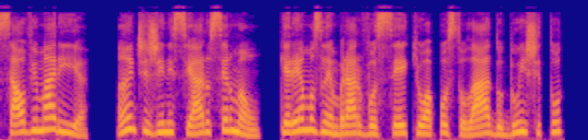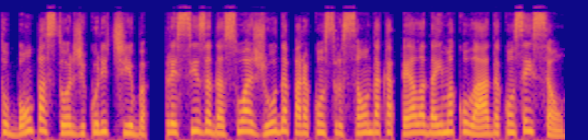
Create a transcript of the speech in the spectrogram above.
Salve Maria! Antes de iniciar o sermão, queremos lembrar você que o apostolado do Instituto Bom Pastor de Curitiba precisa da sua ajuda para a construção da Capela da Imaculada Conceição.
